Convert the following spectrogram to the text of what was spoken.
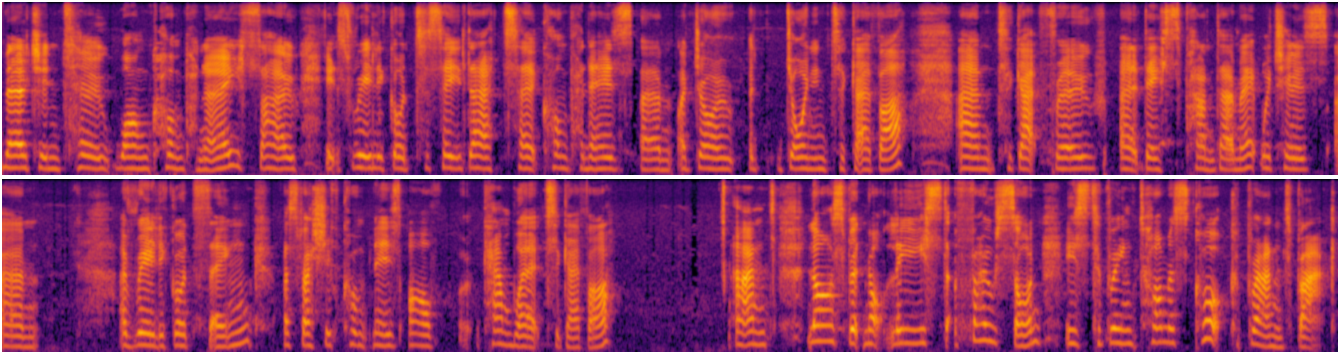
merge into one company. So it's really good to see that uh, companies um, are, jo joining together um, to get through uh, this pandemic which is um, a really good thing especially if companies are can work together. And last but not least Fosun is to bring Thomas Cook brand back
